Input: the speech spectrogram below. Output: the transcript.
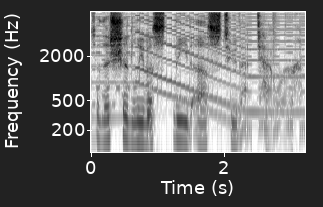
So this should leave us lead us to that tower.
